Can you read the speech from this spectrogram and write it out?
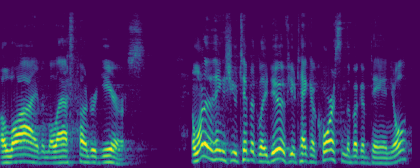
alive in the last hundred years. And one of the things you typically do if you take a course in the book of Daniel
